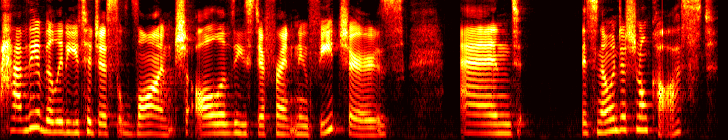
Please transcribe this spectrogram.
have the ability to just launch all of these different new features and it's no additional cost.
